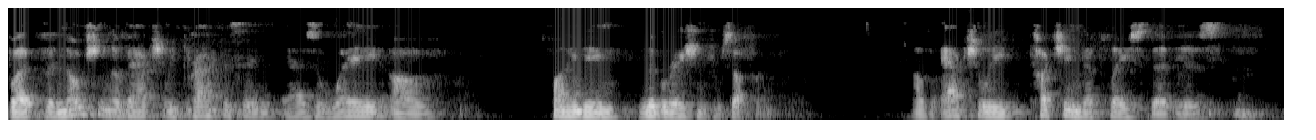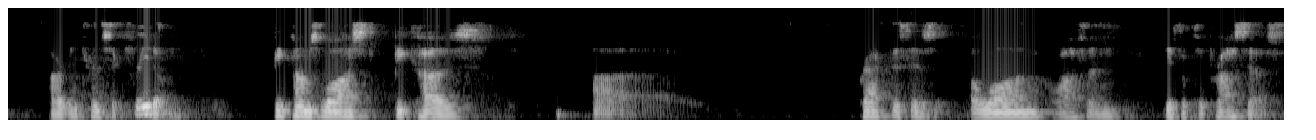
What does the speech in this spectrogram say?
But the notion of actually practicing as a way of finding liberation from suffering, of actually touching that place that is our intrinsic freedom, becomes lost because uh, practice is a long, often difficult process.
